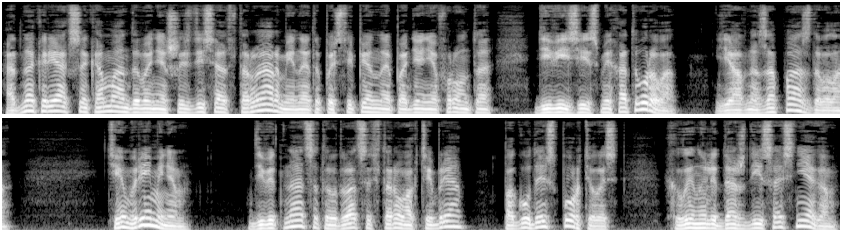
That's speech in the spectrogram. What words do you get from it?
Однако реакция командования 62-й армии на это постепенное падение фронта дивизии Смехотворова явно запаздывала. Тем временем 19-22 октября погода испортилась, хлынули дожди со снегом,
